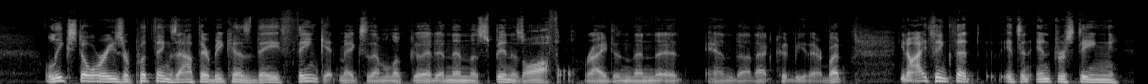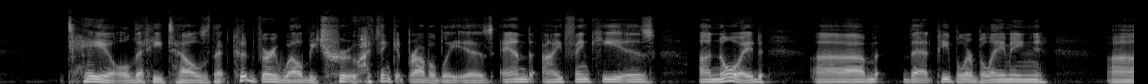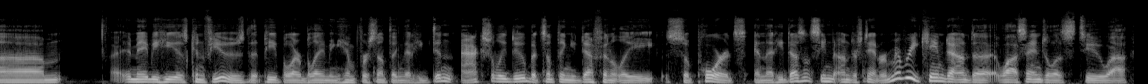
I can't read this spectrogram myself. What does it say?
leak stories or put things out there because they think it makes them look good, and then the spin is awful, right? And then it, and uh, that could be there. But you know, I think that it's an interesting tale that he tells that could very well be true. I think it probably is, and I think he is annoyed um, that people are blaming. Um, maybe he is confused that people are blaming him for something that he didn't actually do, but something he definitely supports, and that he doesn't seem to understand. Remember, he came down to Los Angeles to, uh,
